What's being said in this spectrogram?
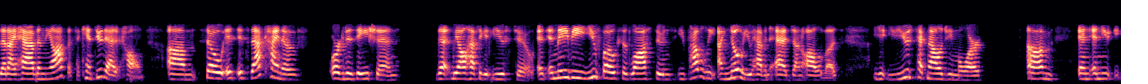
that I have in the office. I can't do that at home. Um, so it, it's that kind of organization that we all have to get used to. And, and maybe you folks as law students, you probably, I know you have an edge on all of us. You, you use technology more. Um, and, and you,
